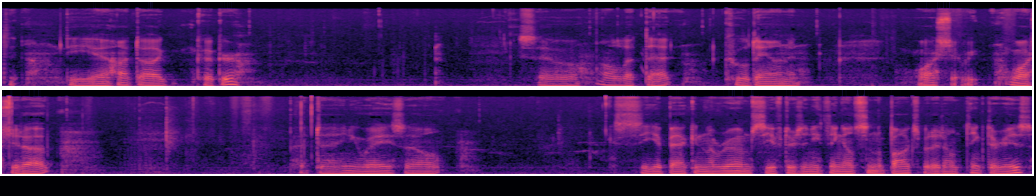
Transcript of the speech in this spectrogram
the, the uh, hot dog cooker. So I'll let that cool down and wash every wash it up. But uh, anyways, I'll see it back in the room, see if there's anything else in the box, but I don't think there is.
